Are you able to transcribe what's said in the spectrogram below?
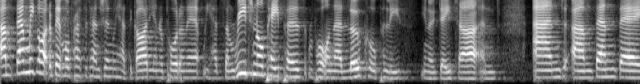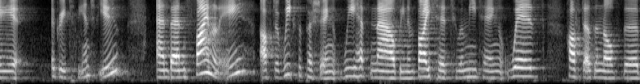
Um, then we got a bit more press attention. We had the Guardian report on it. We had some regional papers report on their local police, you know, data, and and um, then they agreed to the interview. And then finally, after weeks of pushing, we have now been invited to a meeting with half a dozen of the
